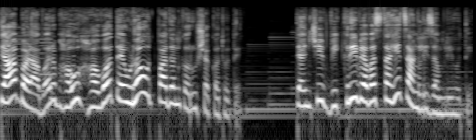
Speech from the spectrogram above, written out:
त्या बळावर भाऊ हवं तेवढं उत्पादन करू शकत होते. त्यांची विक्री व्यवस्थाही चांगली जमली होती.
